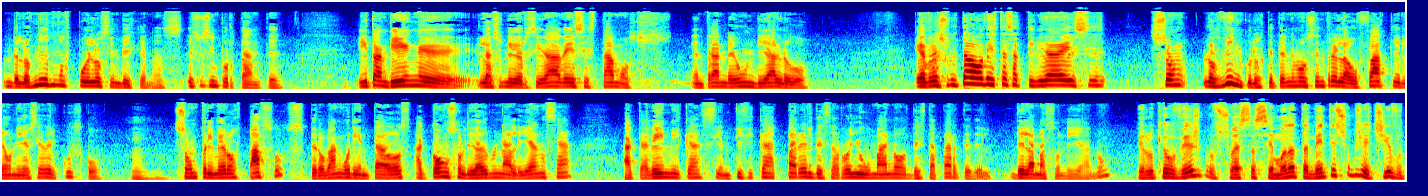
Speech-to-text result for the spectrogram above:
de los mismos pueblos indígenas, eso es importante. Y también eh, las universidades estamos entrando en un diálogo. El resultado de estas actividades son los vínculos que tenemos entre la UFAC y la Universidad del Cusco. Son primeros pasos, pero van orientados a consolidar una alianza académica, científica, para el desarrollo humano de esta parte de la Amazonía. ¿no? Pelo que eu vejo, professor, essa semana também tem esse objetivo.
